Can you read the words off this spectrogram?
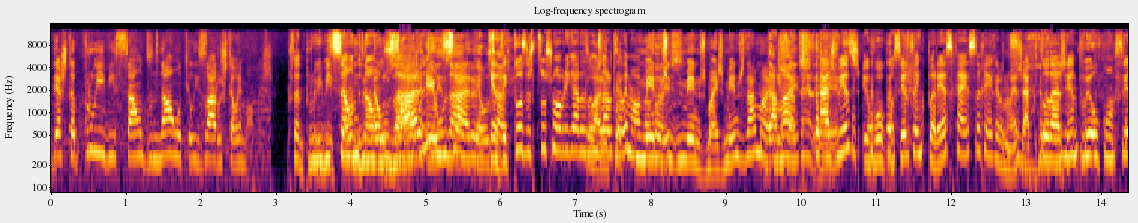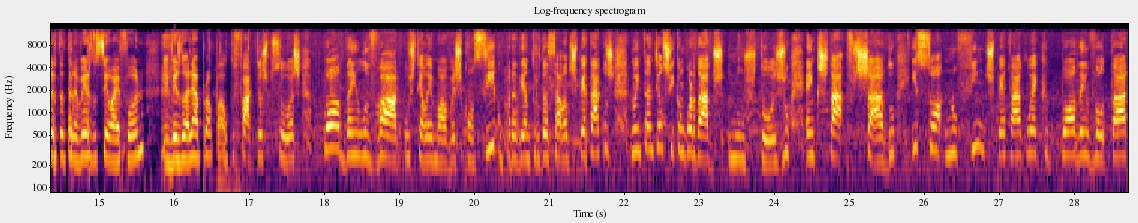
desta proibição de não utilizar os telemóveis? Portanto, proibição, de, não, usar, é usar. é Quer usar. dizer que todas as pessoas são obrigadas a Claro, usar o telemóvel. Menos, Pois. menos mais menos dá mais. Dá mais. Exatamente. Às vezes eu vou a concertos em que parece que há essa regra, não é? Já que toda a gente vê o concerto através do seu iPhone em vez de olhar para o palco. De facto, as pessoas podem levar os telemóveis consigo para dentro da sala de espetáculos, no entanto, eles ficam guardados num estojo em que está fechado e só no fim do espetáculo é que podem voltar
